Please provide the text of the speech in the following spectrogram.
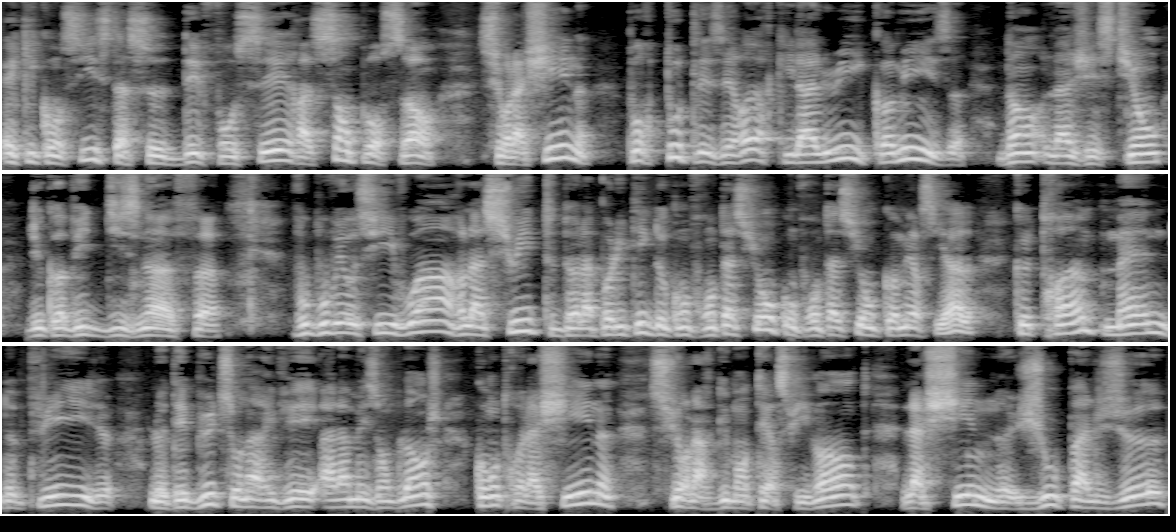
et qui consiste à se défausser à 100% sur la Chine pour toutes les erreurs qu'il a lui commises dans la gestion du Covid-19. Vous pouvez aussi y voir la suite de la politique de confrontation, confrontation commerciale que Trump mène depuis le début de son arrivée à la Maison Blanche contre la Chine sur l'argumentaire suivant la Chine ne joue pas le jeu,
